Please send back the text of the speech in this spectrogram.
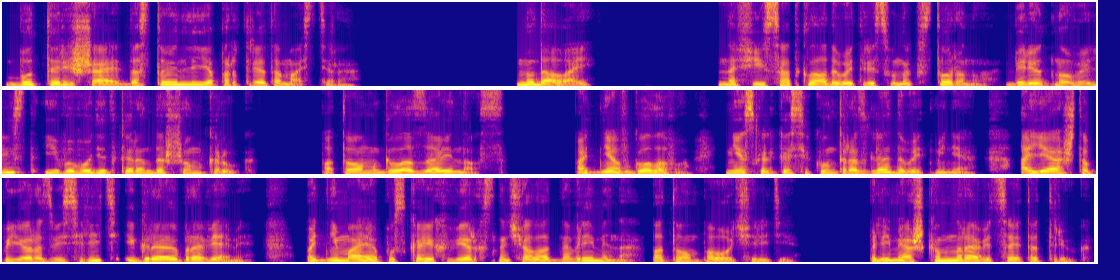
будто решает, достоин ли я портрета мастера. «Ну давай». Нафиса откладывает рисунок в сторону, берет новый лист и выводит карандашом круг потом глаза и нос. Подняв голову, несколько секунд разглядывает меня, а я, чтобы ее развеселить, играю бровями, поднимая и опуская их вверх сначала одновременно, потом по очереди. Племяшкам нравится этот трюк.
